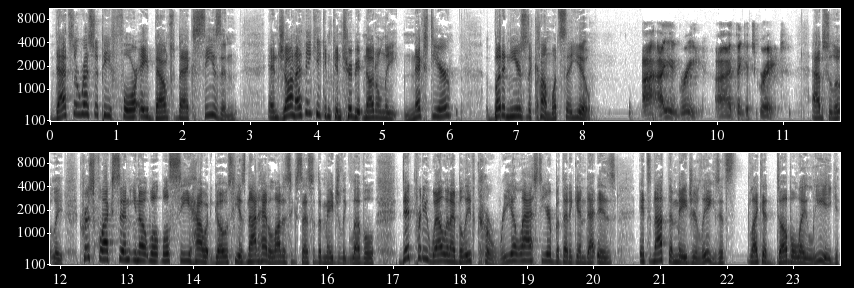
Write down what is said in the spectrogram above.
that's a recipe for a bounce back season. And John, I think he can contribute not only next year, but in years to come. What say you? I, I agree. I think it's great. Absolutely. Chris Flexen, you know, we'll, we'll see how it goes. He has not had a lot of success at the major league level. Did pretty well in, I believe, Korea last year, but then again, that is, it's not the major leagues. It's like a double A league.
